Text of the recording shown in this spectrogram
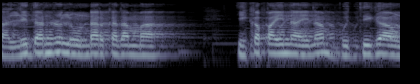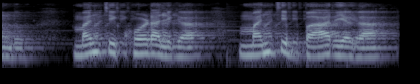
తల్లిదండ్రులు ఉండరు కదమ్మా. ఇకపైనైనా బుద్ధిగా ఉండు. మంచి కోడలిగా మంచి భార్యగా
